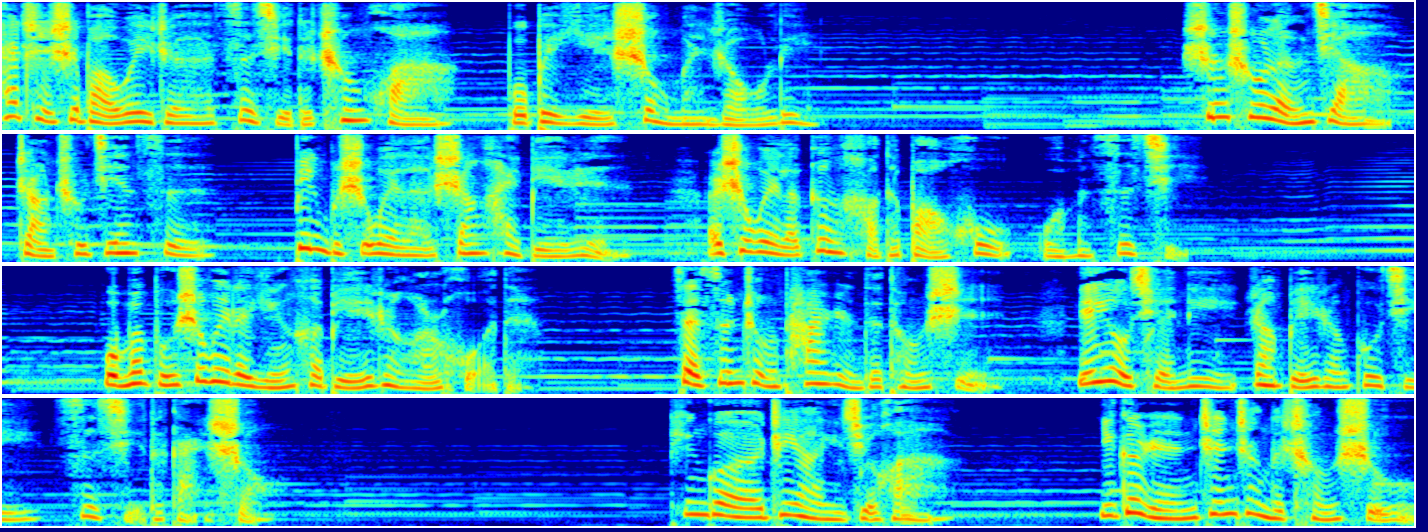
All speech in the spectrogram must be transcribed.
他只是保卫着自己的春华，不被野兽们蹂躏。生出棱角，长出尖刺，并不是为了伤害别人，而是为了更好的保护我们自己。我们不是为了迎合别人而活的，在尊重他人的同时，也有权利让别人顾及自己的感受。听过这样一句话：一个人真正的成熟，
